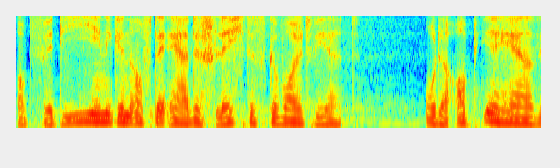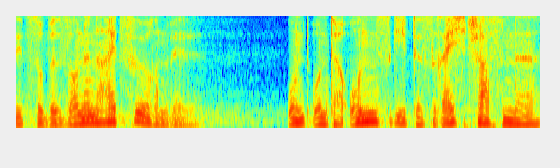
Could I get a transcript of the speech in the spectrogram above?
ob für diejenigen auf der Erde Schlechtes gewollt wird oder ob ihr Herr sie zur Besonnenheit führen will. Und unter uns gibt es Rechtschaffene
